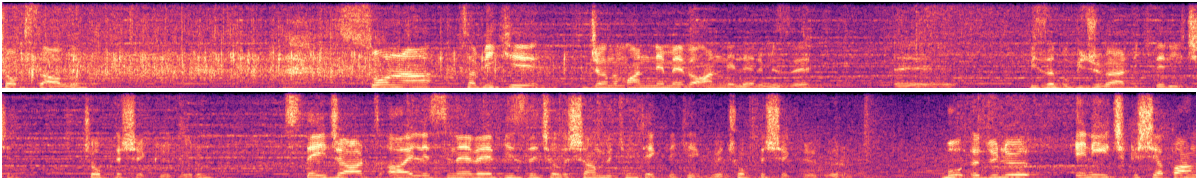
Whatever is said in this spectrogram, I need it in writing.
Çok sağ olun. Sonra tabii ki canım anneme ve annelerimize eee, bize bu gücü verdikleri için çok teşekkür ediyorum. Stage Art ailesine ve bizle çalışan bütün teknik ekibe çok teşekkür ediyorum. Bu ödülü en iyi çıkış yapan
